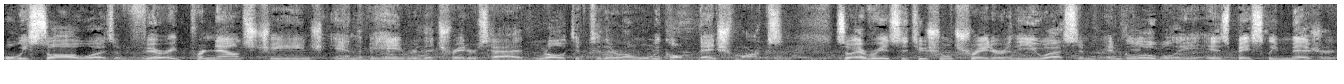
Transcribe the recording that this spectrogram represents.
what we saw was a very pronounced change in the behavior that traders had relative to their own what we call benchmarks. So every institutional trader in the U.S. and, and globally is basically measured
